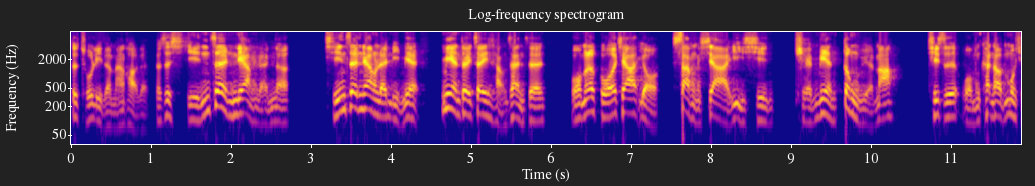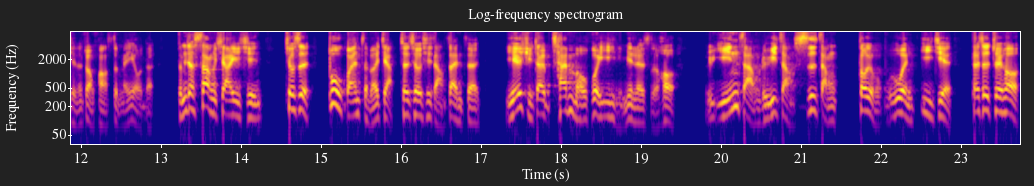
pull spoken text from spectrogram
是处理的蛮好的。可是行政量人呢？行政量人里面面对这一场战争，我们的国家有上下一心、全面动员吗？其实我们看到目前的状况是没有的。什么叫上下一心？就是不管怎么讲，这就是一场战争。也许在参谋会议里面的时候，营长、旅长、师长都有问意见，但是最后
